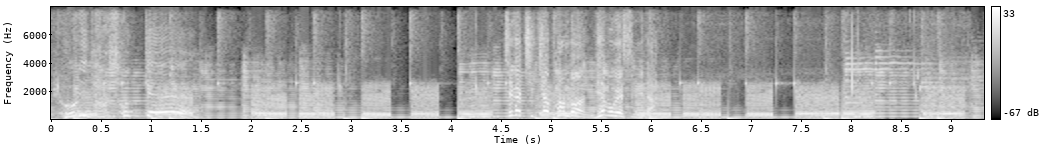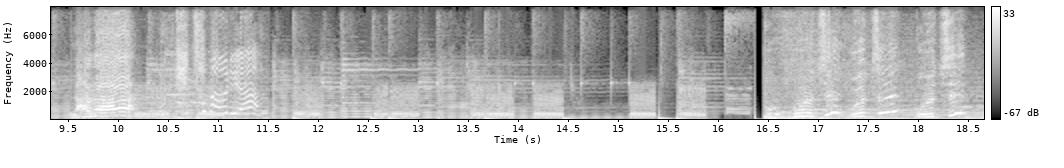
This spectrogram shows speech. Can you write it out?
별이 다섯 개. 제가 직접 한번 해보겠습니다 나가. 태초 마을이야. 뭐, 뭐였지? 뭐였지? 뭐였지?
